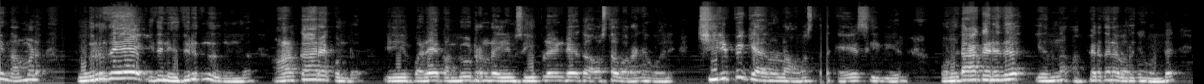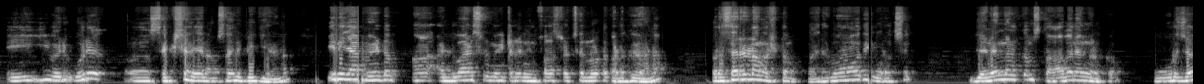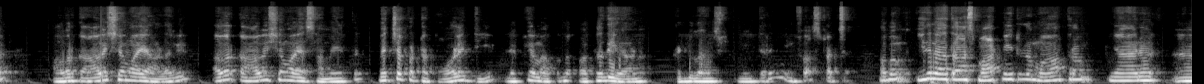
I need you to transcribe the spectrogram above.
ഇനി നമ്മൾ വെറുതെ ഇതിനെതിർത്ത് നിന്ന് ആൾക്കാരെ കൊണ്ട് ഈ പഴയ കമ്പ്യൂട്ടറിന്റെയും സി പ്ലെയിന്റെ ഒക്കെ അവസ്ഥ പറഞ്ഞ പോലെ ചിരിപ്പിക്കാനുള്ള അവസ്ഥ കെ എസ് സി ബിയിൽ ഉണ്ടാക്കരുത് എന്ന് അഭ്യർത്ഥന പറഞ്ഞുകൊണ്ട് ഈ ഈ ഒരു ഒരു സെക്ഷൻ ഞാൻ അവസാനിപ്പിക്കുകയാണ്. ഇനി ഞാൻ വീണ്ടും ആ അഡ്വാൻസ്ഡ് മീറ്ററിംഗ് ഇൻഫ്രാസ്ട്രക്ചറിലോട്ട് കടക്കുകയാണ്. പ്രസരണ നഷ്ടം പരമാവധി കുറച്ച് ജനങ്ങൾക്കും സ്ഥാപനങ്ങൾക്കും ഊർജം അവർക്ക് ആവശ്യമായ അളവിൽ അവർക്ക് ആവശ്യമായ സമയത്ത് മെച്ചപ്പെട്ട ക്വാളിറ്റിയിൽ ലഭ്യമാക്കുന്ന പദ്ധതിയാണ് അഡ്വാൻസ്ഡ് മീറ്ററിംഗ് ഇൻഫ്രാസ്ട്രക്ചർ അപ്പം ഇതിനകത്ത് ആ സ്മാർട്ട് മീറ്റർ മാത്രം ഞാൻ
